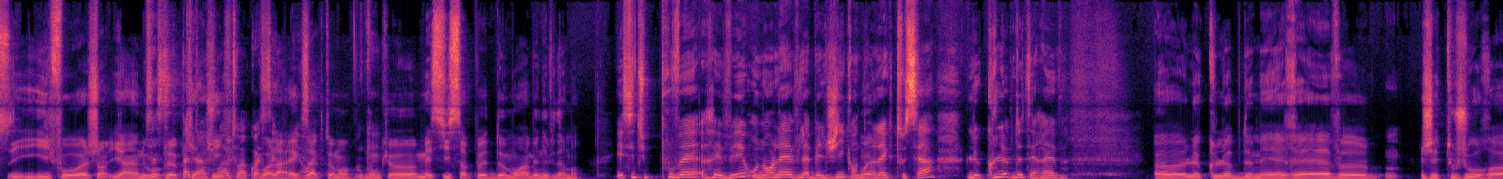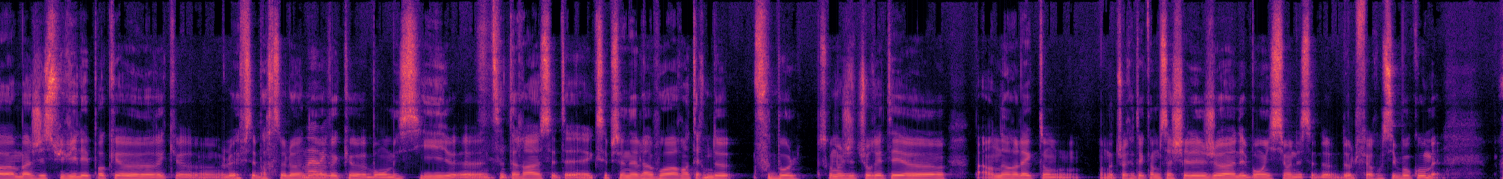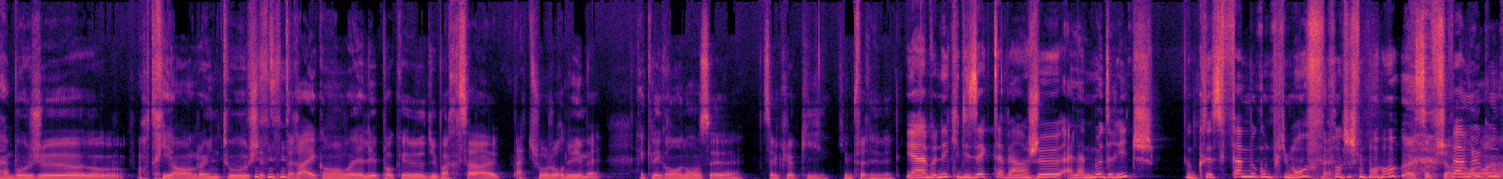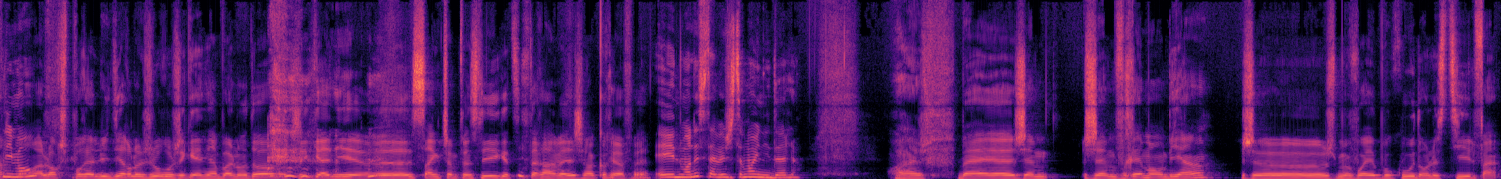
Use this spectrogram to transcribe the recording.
il faut, il y a un nouveau c'est club pas qui ton arrive. choix à toi, quoi, voilà, ouais. exactement. Donc, mais si ça peut être de moi, bien évidemment. Et si tu pouvais rêver, on enlève la Belgique, Anderlecht, tout ça, le club de tes rêves? Le club de mes rêves, j'ai toujours, euh, bah, j'ai suivi l'époque euh, avec euh, le FC Barcelone, oui. avec euh, bon Messi, etc. C'était exceptionnel à voir en termes de football. Parce que moi, j'ai toujours été bah, en Orlect, on, on a toujours été comme ça chez les jeunes. Et bon, ici, on essaie de, de le faire aussi beaucoup, mais un beau jeu en triangle, une touche, etc. et quand on voyait l'époque du Barça, pas toujours aujourd'hui, mais avec les grands noms, c'est c'est le club qui, qui me fait rêver. Il y a un abonné qui disait que tu avais un jeu à la Modric. Donc ce fameux compliment, franchement. Ouais, sauf que je suis Fameux loin. compliment. Bon, alors je pourrais lui dire le jour où j'ai gagné un ballon d'or j'ai gagné 5 Champions League, etc. Mais j'ai encore rien fait. Et demander si tu avais justement une idole. Ouais, je- ben, euh, j'aime, j'aime vraiment bien. Je, je me voyais beaucoup dans le style. Enfin,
